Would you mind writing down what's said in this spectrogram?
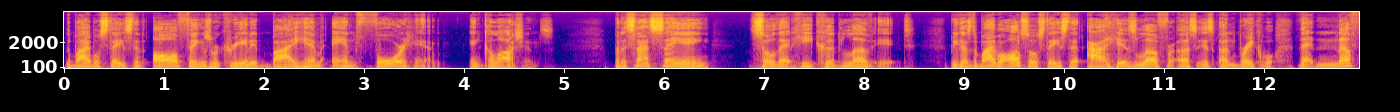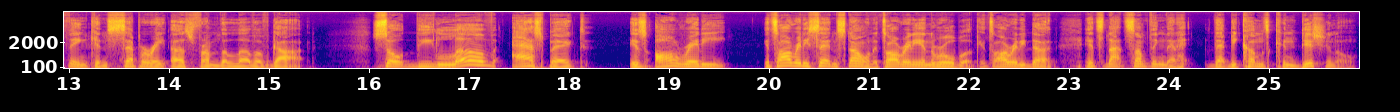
The Bible states that all things were created by him and for him in Colossians. But it's not saying so that he could love it because the Bible also states that his love for us is unbreakable, that nothing can separate us from the love of God. So the love aspect is already it's already set in stone. It's already in the rule book. It's already done. It's not something that that becomes conditional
